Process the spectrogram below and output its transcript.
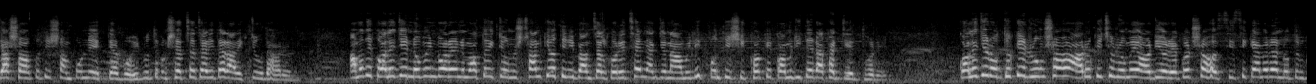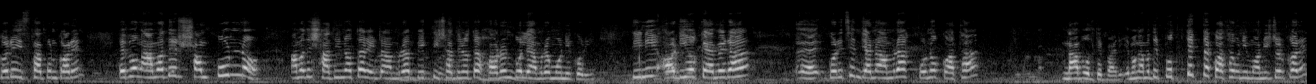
যা সভাপতির সম্পূর্ণ এখতিয়ার বহির্ভূত এবং স্বেচ্ছাচারিতার আরেকটি উদাহরণ। আমাদের কলেজের নবীন বরণের মতো একটি অনুষ্ঠানকেও তিনি বানচাল করেছেন একজন আওয়ামী লীগপন্থী শিক্ষককে কমিটিতে রাখার জেদ ধরে। কলেজের অধ্যক্ষের রুম সহ আরও কিছু রুমে অডিও রেকর্ড সহ সিসি ক্যামেরা নতুন করে স্থাপন করেন এবং আমাদের সম্পূর্ণ, আমাদের স্বাধীনতার, এটা আমরা ব্যক্তি স্বাধীনতার হরণ বলে আমরা মনে করি। তিনি অডিও ক্যামেরা করেছেন যেন আমরা কোনো কথা না বলতে পারি এবং আমাদের প্রত্যেকটা কথা উনি মনিটর করেন।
